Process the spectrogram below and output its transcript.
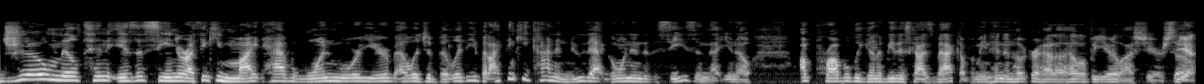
Joe Milton is a senior. I think he might have one more year of eligibility, but I think he kind of knew that going into the season that, you know, I'm probably going to be this guy's backup. I mean, Hendon Hooker had a hell of a year last year. So Yeah.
